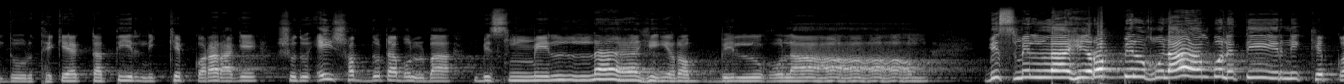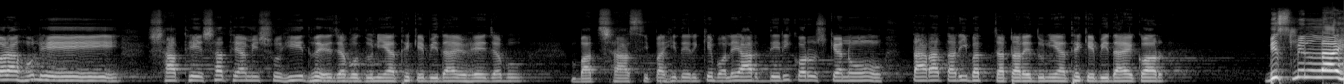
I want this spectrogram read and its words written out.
দূর থেকে একটা তীর নিক্ষেপ করার আগে শুধু এই শব্দটা বলবা, বিসমিল্লাহি রব্বিল গোলাম। বিসমিল্লাহি রব্বিল গোলাম বলে তীর নিক্ষেপ করা হলে সাথে সাথে আমি শহীদ হয়ে যাব, দুনিয়া থেকে বিদায় হয়ে যাব। বাদশাহ সিপাহীদেরকে বলে, আর দেরি করস কেন? তাড়াতাড়ি বাচ্চাটারে দুনিয়া থেকে বিদায় কর। বিসমিল্লাহ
